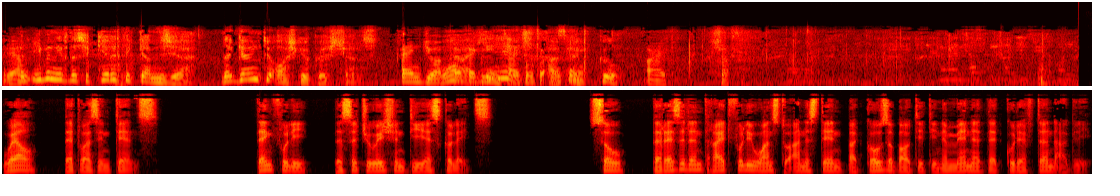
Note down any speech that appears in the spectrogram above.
Yeah. And even if the security comes here, they're going to ask you questions. And you are Why? perfectly Yes. entitled to ask okay, me. cool. All right. Sure. Well, that was intense. Thankfully, the situation de-escalates. So, the resident rightfully wants to understand but goes about it in a manner that could have turned ugly.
